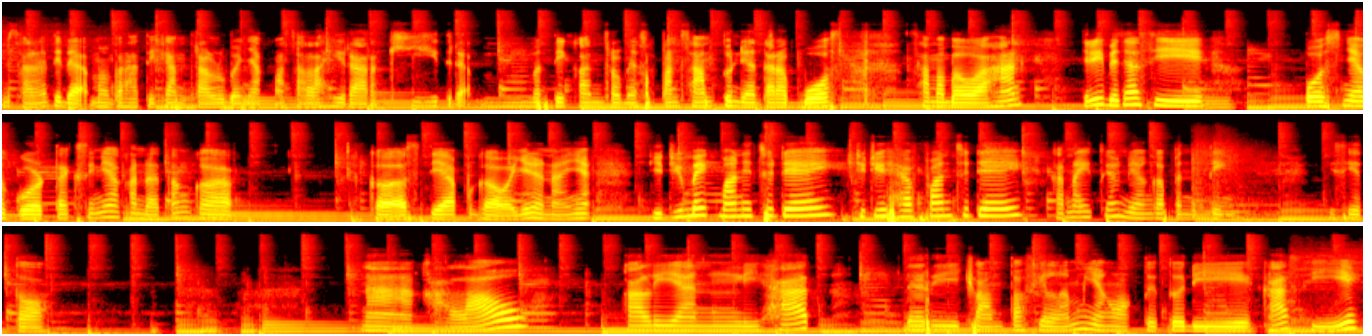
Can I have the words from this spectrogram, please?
misalnya tidak memperhatikan terlalu banyak masalah hierarki, tidak mementingkan terlalu banyak sopan santun di antara bos sama bawahan. Jadi biasanya si bosnya Gore-Tex ini akan datang ke ke setiap pegawainya dan nanya, "Did you make money today? Did you have fun today?" Karena itu yang dianggap penting di situ. Nah, kalau kalian lihat dari contoh film yang waktu itu dikasih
